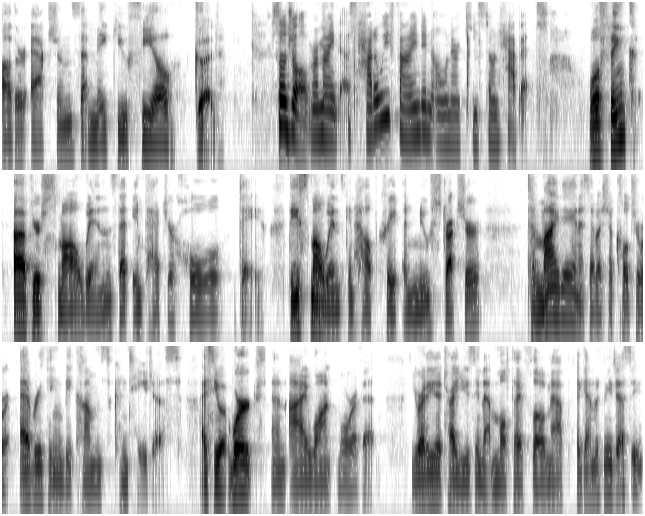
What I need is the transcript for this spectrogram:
other actions that make you feel good. So, Joel, remind us how do we find and own our keystone habit? Well, think of your small wins that impact your whole day. These small wins can help create a new structure to my day and establish a culture where everything becomes contagious. I see what works and I want more of it. You ready to try using that multi-flow map again with me, Jesse?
